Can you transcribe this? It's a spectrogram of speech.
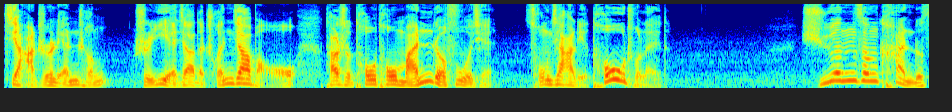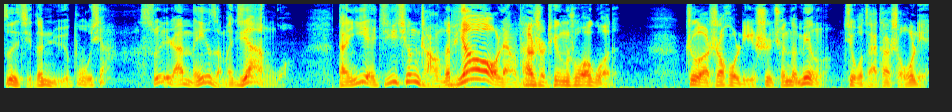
价值连城，是叶家的传家宝。他是偷偷瞒着父亲从家里偷出来的。徐恩曾看着自己的女部下，虽然没怎么见过。但叶吉清长得漂亮，他是听说过的。这时候李世群的命就在他手里，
